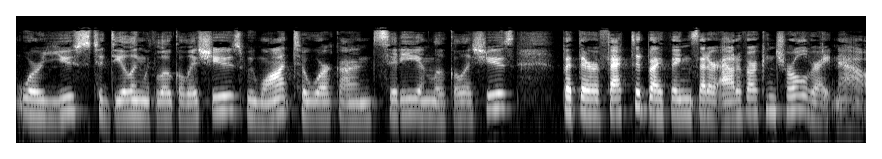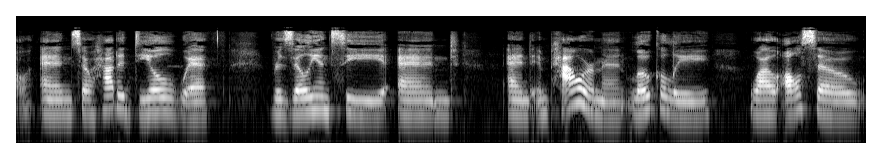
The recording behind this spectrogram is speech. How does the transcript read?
We're used to dealing with local issues. We want to work on city and local issues, but they're affected by things that are out of our control right now. And so, how to deal with resiliency and and empowerment locally while also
